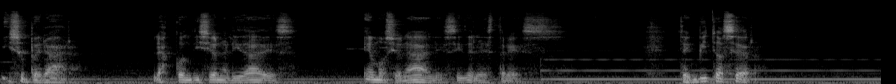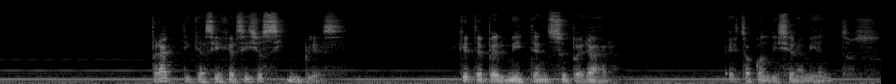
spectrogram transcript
y superar las condicionalidades emocionales y del estrés. Te invito a hacer prácticas y ejercicios simples que te permiten superar estos condicionamientos.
